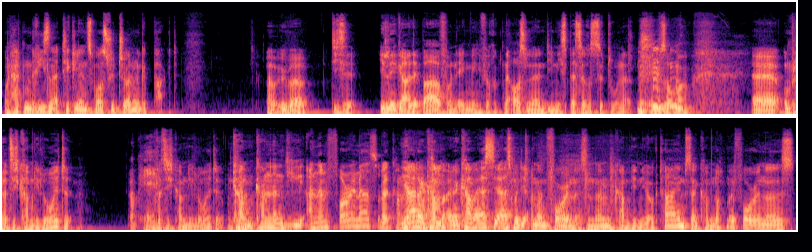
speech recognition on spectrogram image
Und hat einen riesen Artikel ins Wall Street Journal gepackt. Über diese illegale Bar von irgendwelchen verrückten Ausländern, die nichts Besseres zu tun hatten im Sommer. Äh, und plötzlich kamen die Leute. Okay. Plötzlich kamen die Leute. Und Kam, dann, kamen dann die anderen Foreigners oder kamen ja, dann auch kam, dann kam erst erstmal die anderen Foreigners und dann kam die New York Times, dann kamen noch mehr Foreigners,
